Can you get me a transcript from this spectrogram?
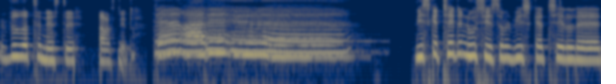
Videre til næste afsnit. Den rette hylde. Vi skal til det nu, Sissel. Vi skal til øh,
